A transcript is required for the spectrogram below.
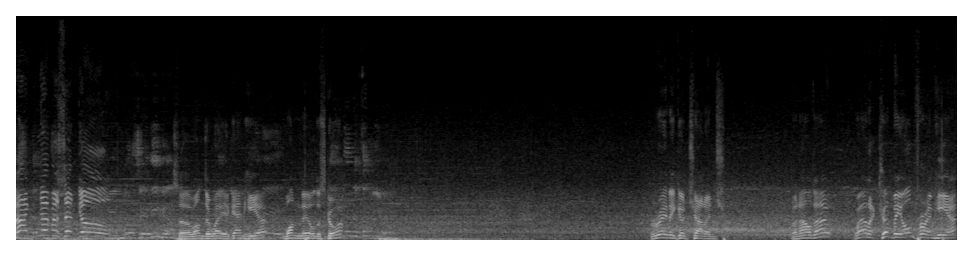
Magnificent goal! So underway again here. 1-0 the score. Really good challenge. Ronaldo. Well, it could be on for him here.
